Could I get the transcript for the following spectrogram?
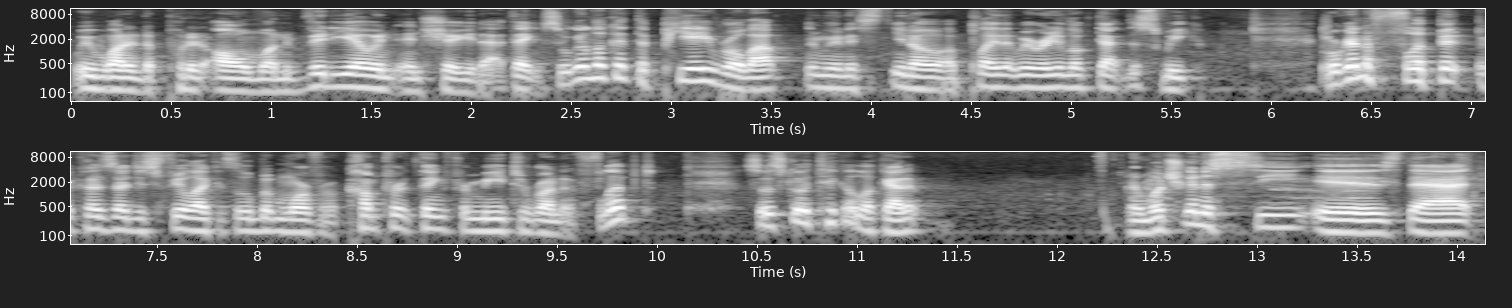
we wanted to put it all in one video and, and show you that thing. So we're going to look at the PA rollout. I'm going to, you know, a play that we already looked at this week. We're going to flip it because I just feel like it's a little bit more of a comfort thing for me to run it flipped. So let's go take a look at it. And what you're going to see is that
